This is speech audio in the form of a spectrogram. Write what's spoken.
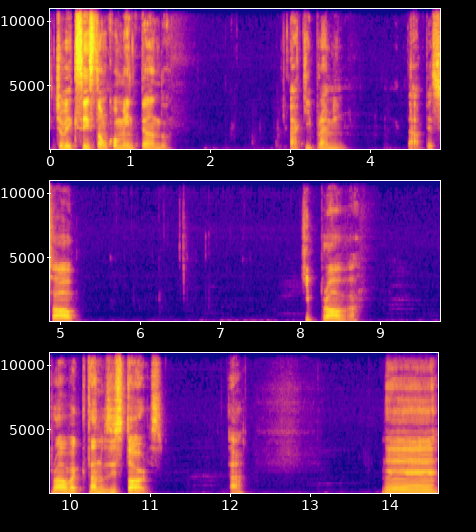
Deixa eu ver o que vocês estão comentando aqui para mim. Tá, pessoal? Que prova? Prova que tá nos stories, tá? É...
